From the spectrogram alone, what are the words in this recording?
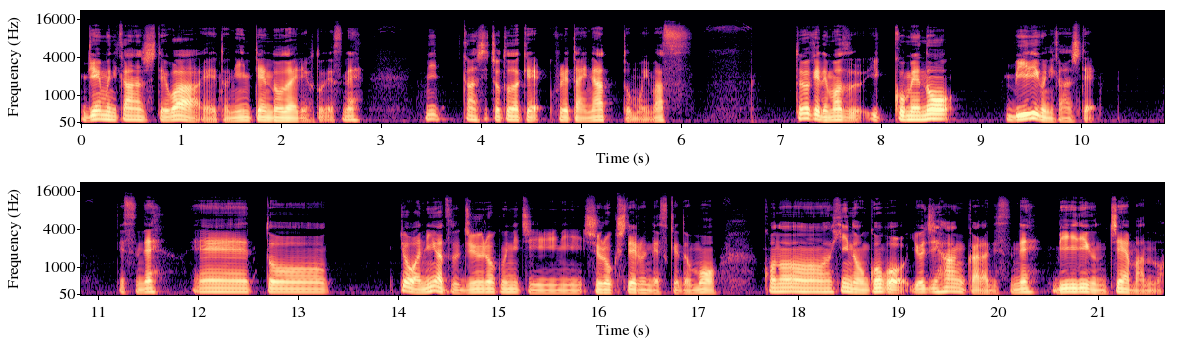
ゲームに関しては、えっ、ー、と、任天堂ダイレクトですね。に関してちょっとだけ触れたいなと思います。というわけで、まず1個目の B リーグに関してですね。えっ、と、今日は2月16日に収録してるんですけども、この日の午後4時半からですね、B リーグのチェアマンの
